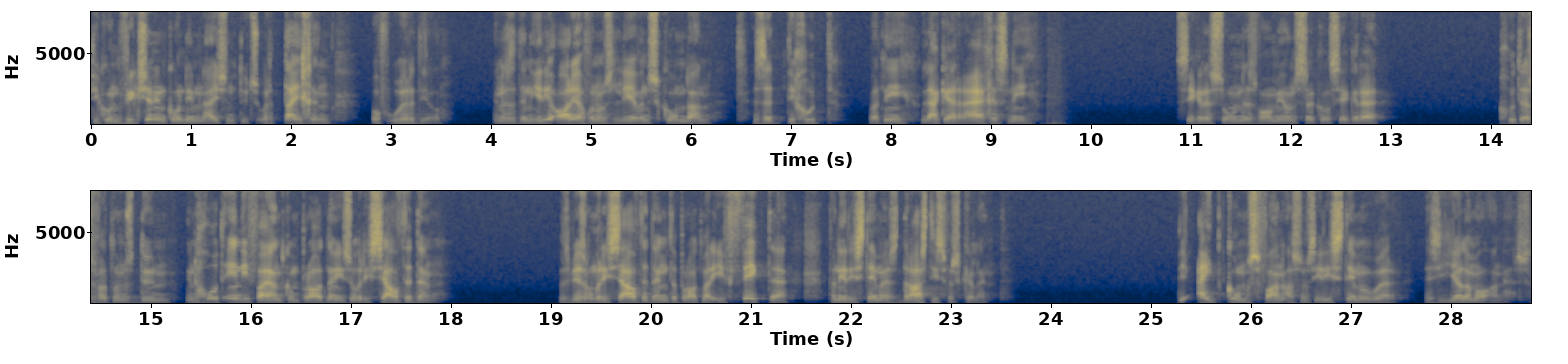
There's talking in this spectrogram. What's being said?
Die conviction en condemnation toets, oortuiging of oordeel. En as dit in hierdie area van ons lewens kom dan is dit die goed wat nie lekker reg is nie. Sekere sondes waarmee ons sukkel, sekere goeters wat ons doen en God en die vyand kom praat nou hier oor dieselfde ding. Ons is besig om oor dieselfde ding te praat, maar die effekte van hierdie stemme is drasties verskillend. Die uitkoms van as ons hierdie stemme hoor, is heeltemal anders.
